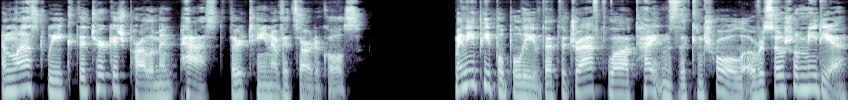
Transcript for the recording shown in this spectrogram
and last week the Turkish parliament passed 13 of its articles. Many people believe that the draft law tightens the control over social media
